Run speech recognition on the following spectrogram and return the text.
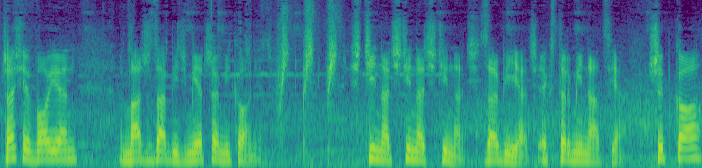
W czasie wojen masz zabić mieczem i koniec. Ścinać, ścinać, ścinać, zabijać, eksterminacja. Szybko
